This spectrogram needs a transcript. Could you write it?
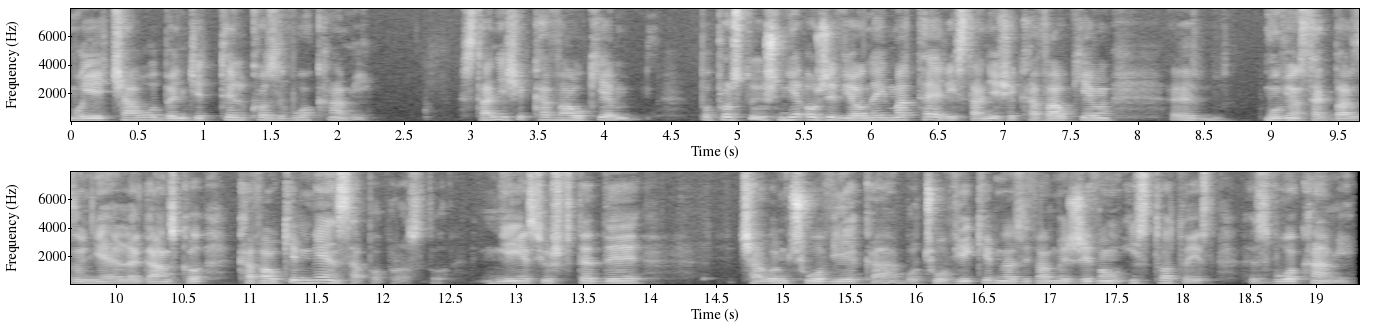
moje ciało będzie tylko zwłokami. Stanie się kawałkiem po prostu już nieożywionej materii, stanie się kawałkiem e, mówiąc tak bardzo nieelegancko, kawałkiem mięsa po prostu. Nie jest już wtedy ciałem człowieka, bo człowiekiem nazywamy żywą istotę, jest zwłokami.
